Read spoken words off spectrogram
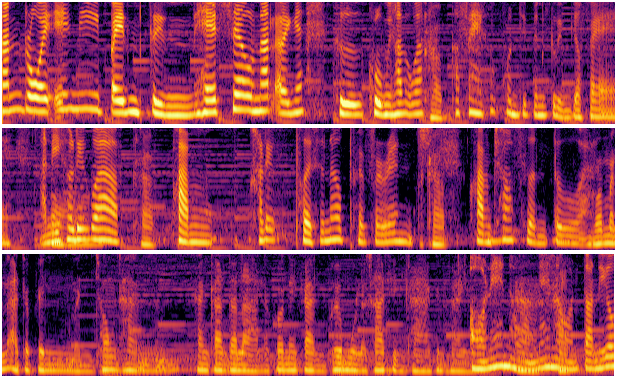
นั้นโรยเอ้นี่เป็นกลิ่นเฮเซลนัดอะไรเงี้ยคือครูมีคำบอกว่าครับกาแฟก็ควรจะเป็นกลิ่นกาแฟ อันนี้เขาเรียกว่าครับความเขาเรียก personal preference ครับความชอบส่วนตัว ว่ามันอาจจะเป็นเหมือนช่องทางทางการตลาด แล้วก็ในการเพิ่มมูลค่าสินค้าขึ้นไป อ๋อแน่นอนอ่าแน่นอน ตอนนี้ก็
